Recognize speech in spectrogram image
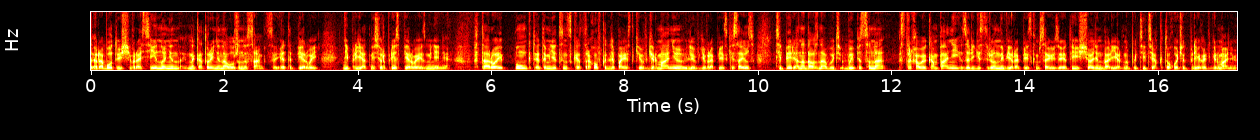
работающий в России, но не, на который не наложены санкции. Это первый неприятный сюрприз, первое изменение. Второй пункт – это медицинская страховка для поездки в Германию или в Европейский Союз. Теперь она должна быть выписана страховой компанией, зарегистрированной в Европейском Союзе. Это еще один барьер на пути тех, кто хочет приехать в Германию.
